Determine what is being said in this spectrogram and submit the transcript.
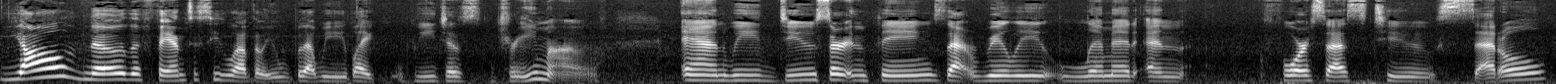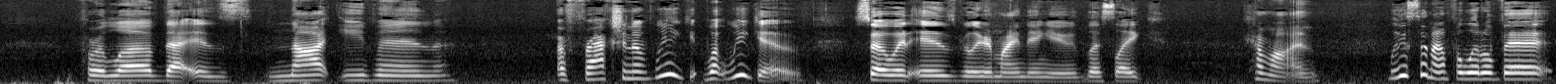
Y'all know the fantasy love that we that we like we just dream of and we do certain things that really limit and force us to settle for love that is not even a fraction of we what we give. So it is really reminding you, let's like, come on, loosen up a little bit,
